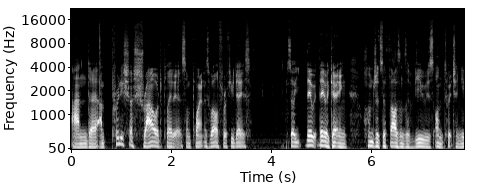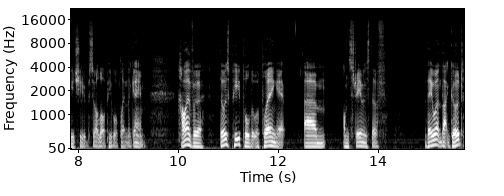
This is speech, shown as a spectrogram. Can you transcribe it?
and uh, I'm pretty sure Shroud played it at some point as well for a few days. So they they were getting hundreds of thousands of views on Twitch and YouTube, so a lot of people were playing the game. However, those people that were playing it um, on stream and stuff, they weren't that good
